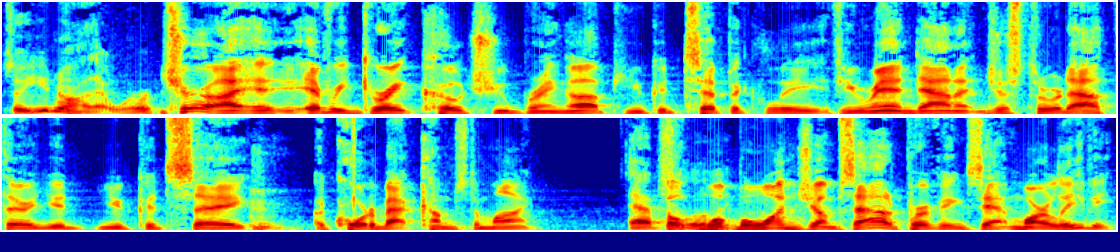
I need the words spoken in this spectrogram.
So you know how that works. Sure. I, every great coach you bring up, you could typically, if you ran down it and just threw it out there, you you could say a quarterback comes to mind. Absolutely. But, but one jumps out. A perfect example: Marv Levy.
